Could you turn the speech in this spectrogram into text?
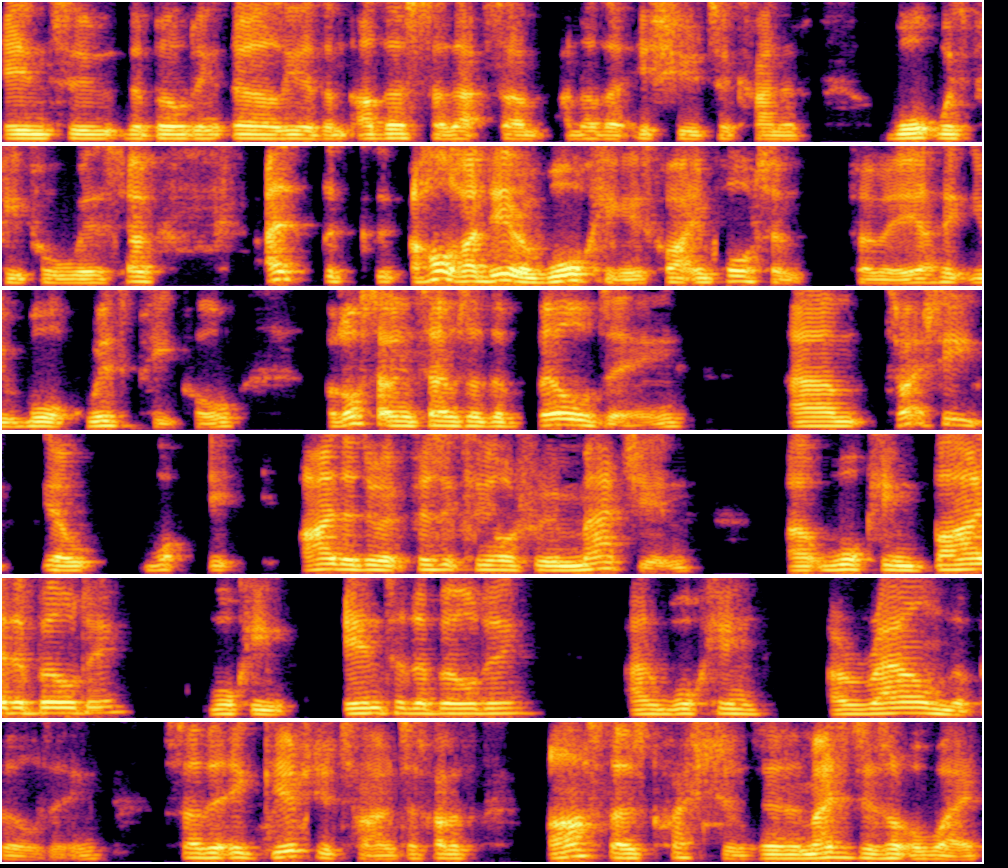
into the building earlier than others, so that's um, another issue to kind of walk with people with. So I, the, the whole idea of walking is quite important for me. I think you walk with people, but also in terms of the building um, to actually, you know, what, either do it physically or to imagine uh, walking by the building, walking into the building, and walking around the building so that it gives you time to kind of ask those questions in an imaginative sort of way.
